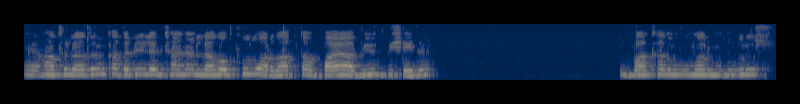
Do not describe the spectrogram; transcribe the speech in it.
E, hatırladığım kadarıyla bir tane lava pool vardı. Hatta bayağı büyük bir şeydi. Bakalım umarım buluruz.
